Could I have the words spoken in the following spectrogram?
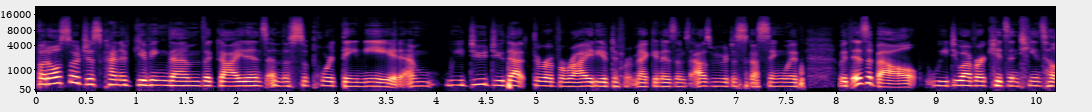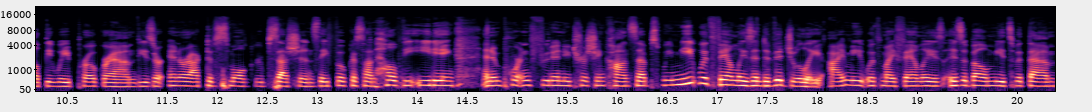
but also just kind of giving them the guidance and the support they need. And we do do that through a variety of different mechanisms. As we were discussing with, with Isabel, we do have our Kids and Teens Healthy Weight program. These are interactive small group sessions. They focus on healthy eating and important food and nutrition concepts. We meet with families individually. I meet with my families. Isabel meets with them.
